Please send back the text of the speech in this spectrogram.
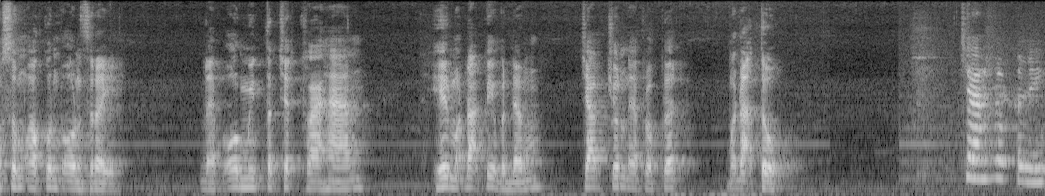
បងសូមអរគុណបងអូនស្រី ដែលបងអូនមានទឹកចិត្តក្លាហានហ៊ានមកដាក់ពាក្យបណ្ដឹងចាប់ជនដែលប្រព្រឹត្តមកដាក់ទោសចាស់លោកប៉ូលីស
